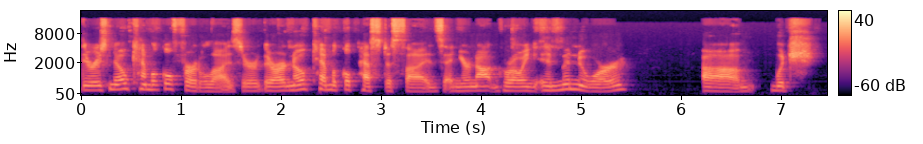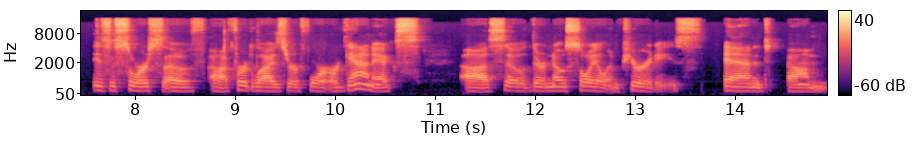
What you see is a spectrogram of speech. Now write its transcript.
there is no chemical fertilizer, there are no chemical pesticides, and you're not growing in manure, um, which is a source of uh, fertilizer for organics. Uh, so there are no soil impurities. And um,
